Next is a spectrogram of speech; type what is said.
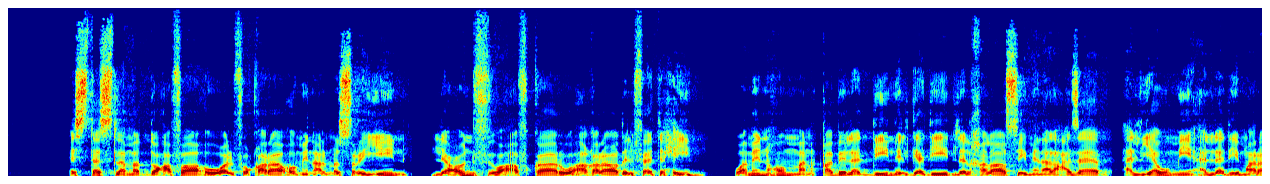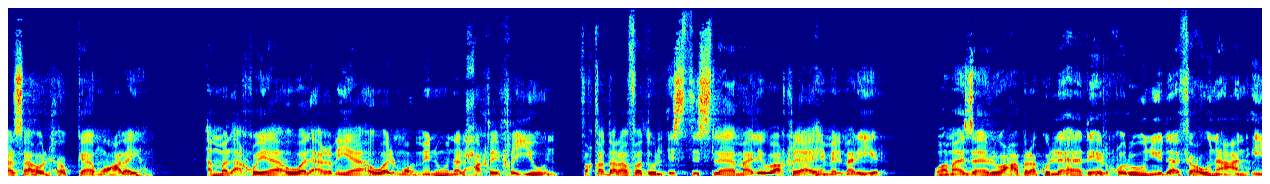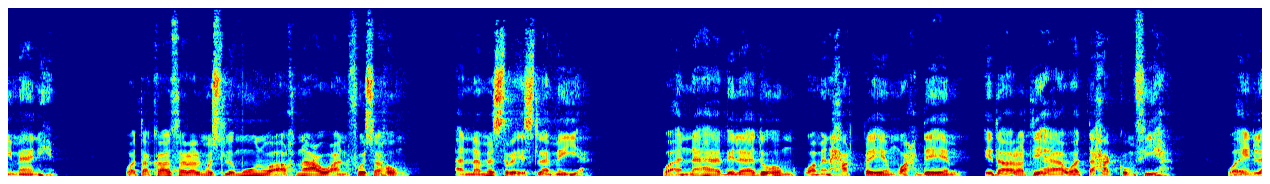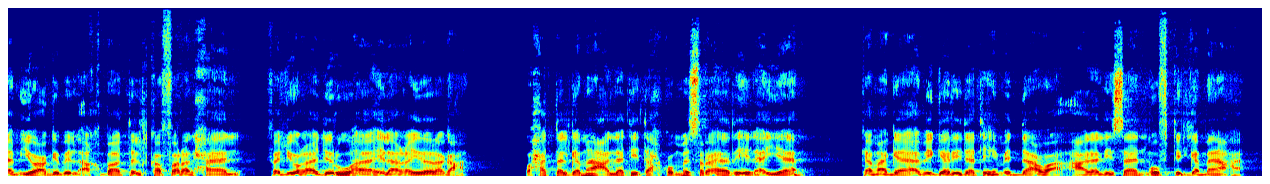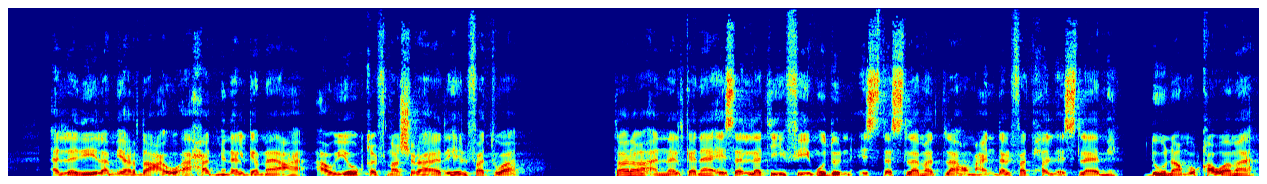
استسلم الضعفاء والفقراء من المصريين لعنف وأفكار وأغراض الفاتحين ومنهم من قبل الدين الجديد للخلاص من العذاب اليومي الذي مارسه الحكام عليهم. أما الأقوياء والأغنياء والمؤمنون الحقيقيون فقد رفضوا الاستسلام لواقعهم المرير وما زالوا عبر كل هذه القرون يدافعون عن إيمانهم. وتكاثر المسلمون وأقنعوا أنفسهم أن مصر إسلامية وأنها بلادهم ومن حقهم وحدهم إدارتها والتحكم فيها. وإن لم يعجب الأقباط الكفر الحال فليغادروها إلى غير رجعة. وحتى الجماعة التي تحكم مصر هذه الأيام كما جاء بجريدتهم الدعوة على لسان مفتي الجماعة الذي لم يرضعه أحد من الجماعة أو يوقف نشر هذه الفتوى ترى أن الكنائس التي في مدن استسلمت لهم عند الفتح الإسلامي دون مقاومة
